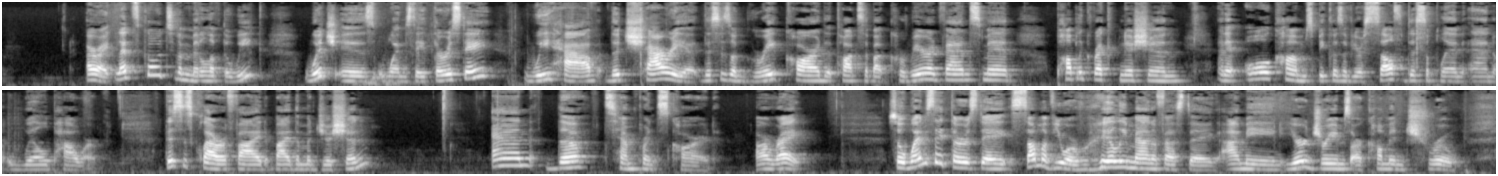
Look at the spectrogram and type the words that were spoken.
All right, let's go to the middle of the week, which is Wednesday, Thursday. We have the Chariot. This is a great card that talks about career advancement, public recognition, and it all comes because of your self discipline and willpower. This is clarified by the Magician and the Temperance card. All right, so, Wednesday, Thursday, some of you are really manifesting. I mean, your dreams are coming true.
